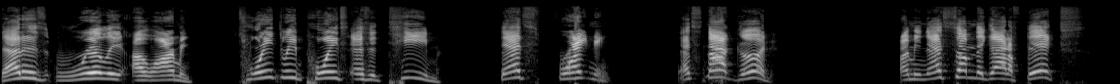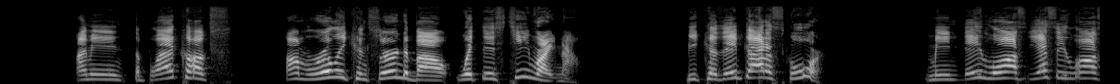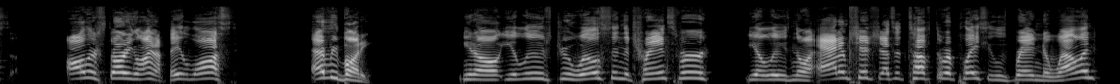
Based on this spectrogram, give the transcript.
That is really alarming. 23 points as a team. That's frightening. That's not good. I mean, that's something they got to fix. I mean, the Blackhawks, I'm really concerned about with this team right now because they've got to score. I mean, they lost. Yes, they lost all their starting lineup. They lost everybody. You know, you lose Drew Wilson, the transfer. You lose Noah Adamchich. That's a tough to replace. You lose Brandon Llewellyn.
